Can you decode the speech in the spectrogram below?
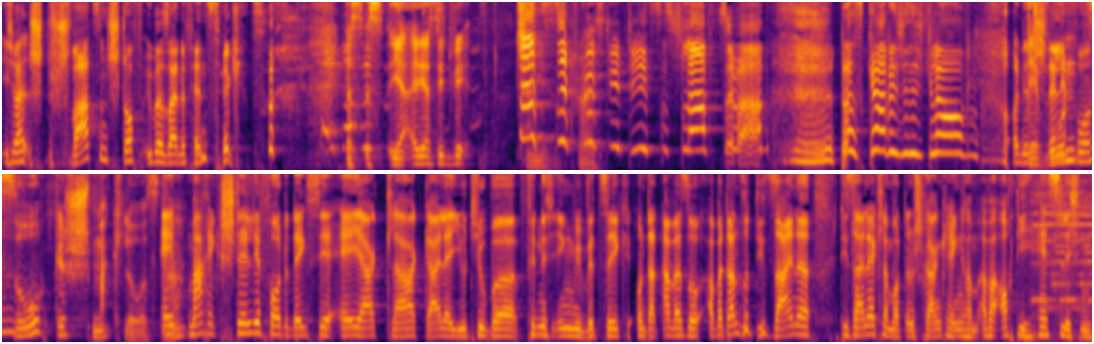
ich weiß, sch- schwarzen Stoff über seine Fenster gezogen. Das ist, ja, das sieht Jesus Guck Christ. dir dieses Schlafzimmer an. Das kann ich nicht glauben. Und jetzt Der stell dir wohnt vor, so geschmacklos, ey, ne? Marek, stell dir vor, du denkst dir, ey, ja, klar, geiler YouTuber, finde ich irgendwie witzig. Und dann aber so, aber dann so Designer, Designerklamotten im Schrank hängen haben, aber auch die hässlichen.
